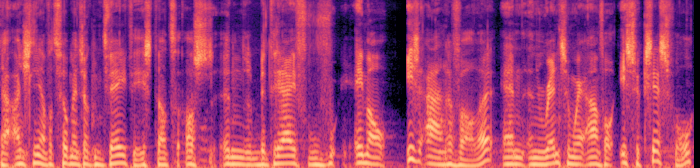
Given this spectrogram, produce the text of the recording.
Ja, Angelina, wat veel mensen ook niet weten is dat als een bedrijf eenmaal is aangevallen en een ransomware aanval is succesvol,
